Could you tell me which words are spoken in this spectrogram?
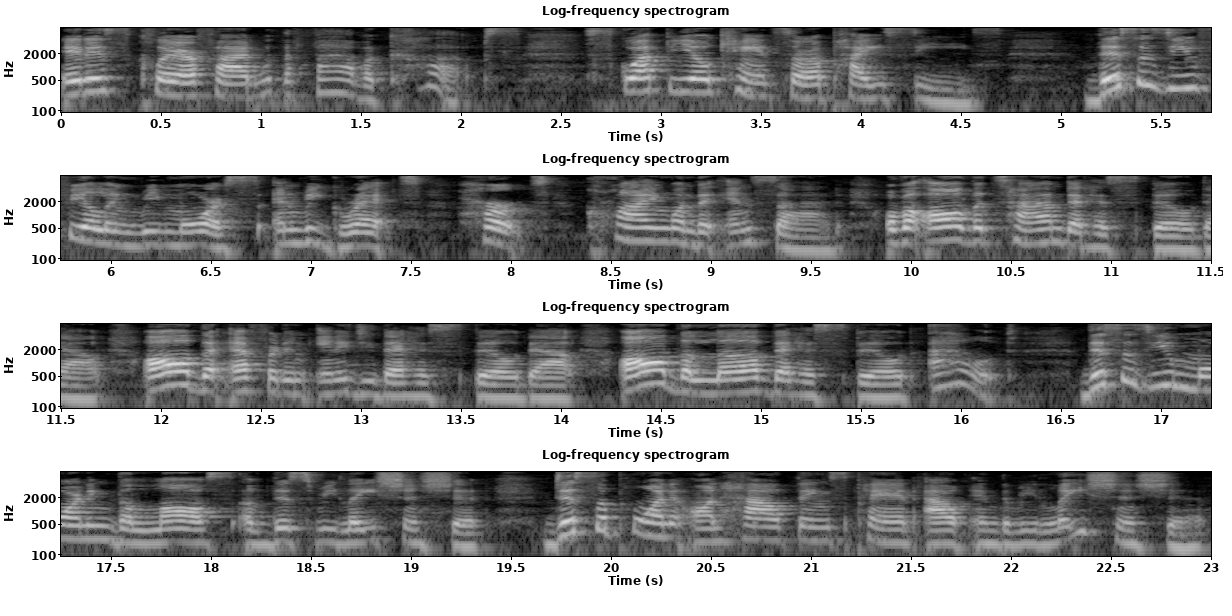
It is clarified with the Five of Cups. Scorpio, Cancer, or Pisces. This is you feeling remorse and regret, hurt, crying on the inside over all the time that has spilled out, all the effort and energy that has spilled out, all the love that has spilled out. This is you mourning the loss of this relationship, disappointed on how things panned out in the relationship.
